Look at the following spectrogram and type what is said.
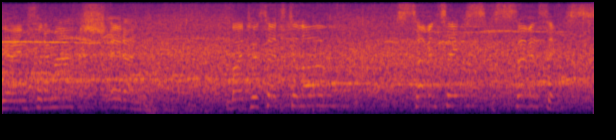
game for the match, Eden. By two sets to love, 7-6, 7-6.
